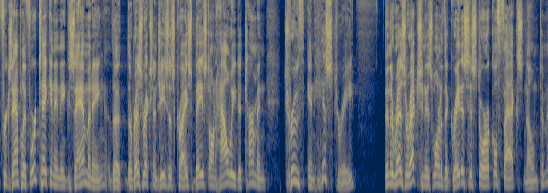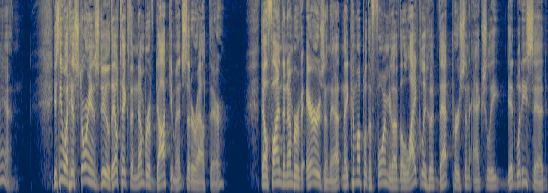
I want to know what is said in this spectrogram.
for example, if we're taking and examining the, the resurrection of Jesus Christ based on how we determine truth in history, then the resurrection is one of the greatest historical facts known to man. You see, what historians do, they'll take the number of documents that are out there, They'll find the number of errors in that, and they come up with a formula of the likelihood that person actually did what he said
